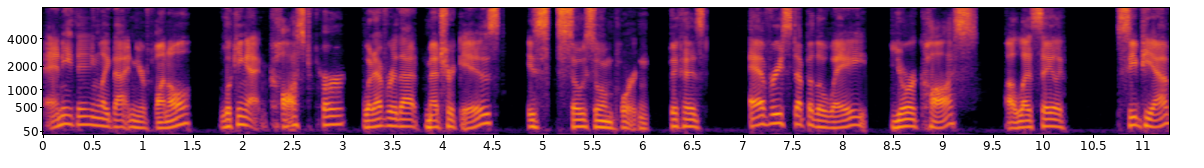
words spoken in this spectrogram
anything like that in your funnel, looking at cost per whatever that metric is, is so, so important because every step of the way, your costs, uh, let's say like CPM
